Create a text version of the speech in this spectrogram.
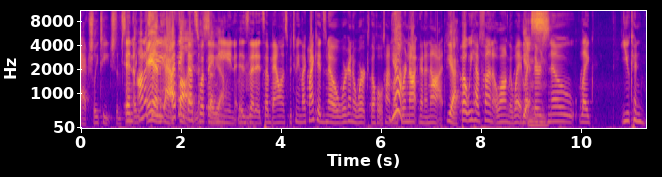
actually teach them something. and honestly, have I think fun. that's what So, they yeah. mean is that it's a balance between like my kids know we're gonna work the whole time. Yeah. Like we're not gonna not. Yeah. But we have fun along the way. Like there's no like you can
